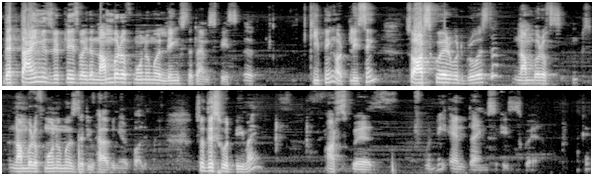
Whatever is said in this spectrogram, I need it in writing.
that time is replaced by the number of monomer links that I am space uh, keeping or placing. So, R square would grow as the number of number of monomers that you have in your polymer. So, this would be my R square would be n times A square. Okay.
